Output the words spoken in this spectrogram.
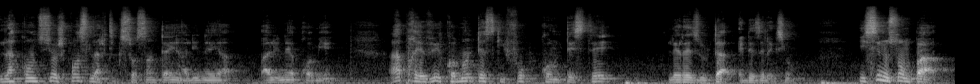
la Constitution, je pense l'article 61, alinéa, alinéa 1er, a prévu comment est-ce qu'il faut contester les résultats des élections. Ici, nous ne sommes pas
